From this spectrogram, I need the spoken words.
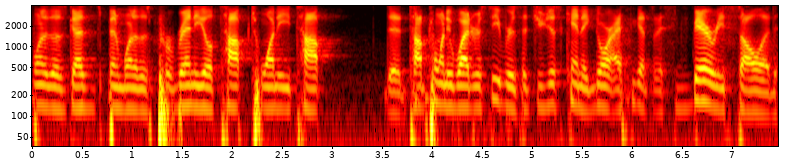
one of those guys that's been one of those perennial top 20, top uh, top 20 wide receivers that you just can't ignore. I think that's a very solid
